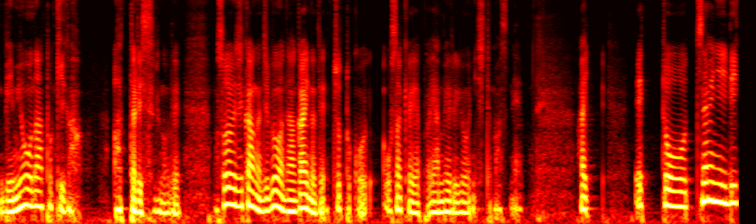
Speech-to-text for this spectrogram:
微妙な時があったりするので、そういう時間が自分は長いので、ちょっとこう、お酒はやっぱやめるようにしてますね。はい。えっと、ちなみにリッ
